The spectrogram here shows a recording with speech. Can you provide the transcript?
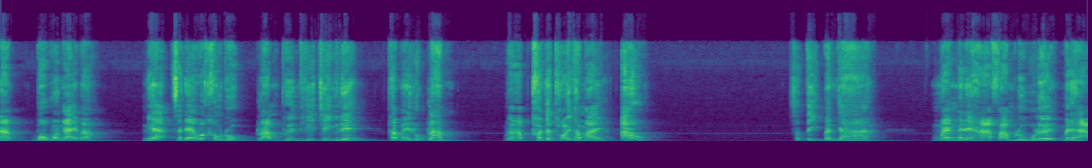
นะบอกว่าไงบ้างเนี่ยแสดงว่าเขาลุกล้ำพื้นที่จริงดิถ้าไม่ลุกล้ำนะครับ เขาจะถอยทำไม เอ้า สติปัญญา แม่งไม่ได้หาความรู้เลย ไม่ได้หา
